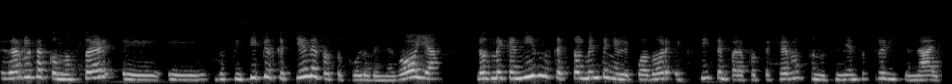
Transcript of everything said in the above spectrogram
darles a conocer eh, eh, los principios que tiene el protocolo de Nagoya, los mecanismos que actualmente en el Ecuador existen para proteger los conocimientos tradicionales.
